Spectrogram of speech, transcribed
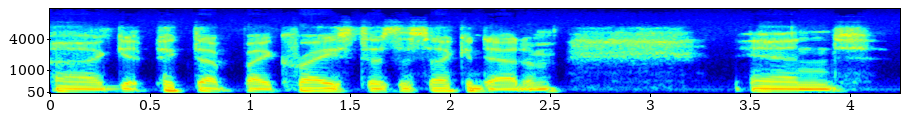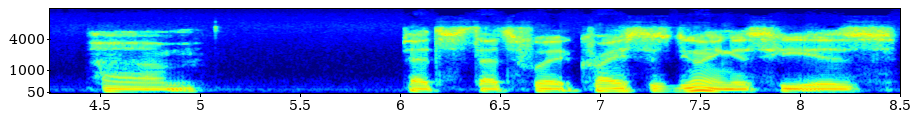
uh, get picked up by Christ as the second Adam, and um, that's that's what Christ is doing. Is he is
